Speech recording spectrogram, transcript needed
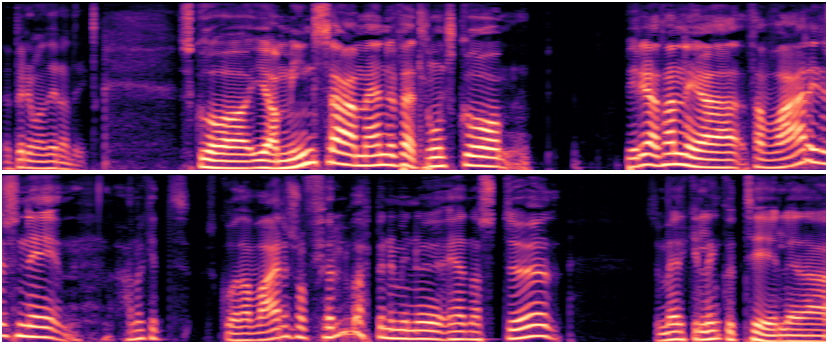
við byrjum á þér Andri Sko, já, mín saga með NFL, hún sko byrjaði þannig að það var einu sinni, hann ekki, sko, það var einu svona fjölvarpinu mínu hérna, stöð sem er ekki lengur til eða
